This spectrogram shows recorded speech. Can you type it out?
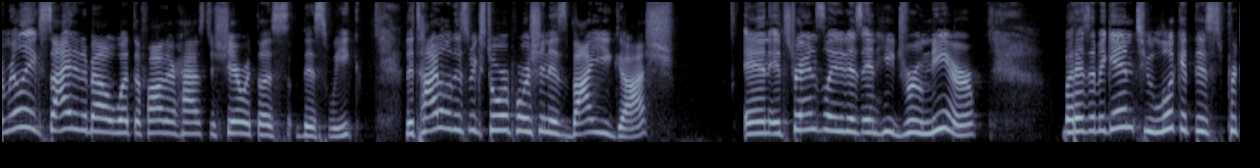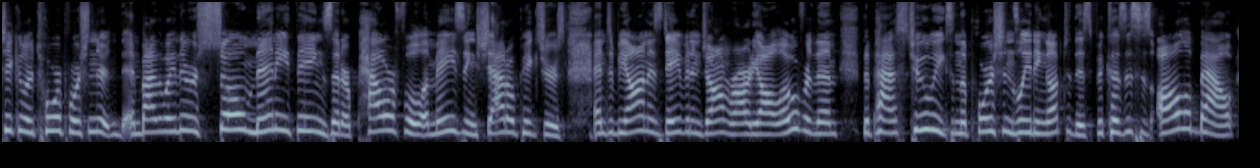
I'm really excited about what the Father has to share with us this week. The title of this week's Torah portion is Vayigash, and it's translated as "And He drew near." But as I began to look at this particular Torah portion, and by the way, there are so many things that are powerful, amazing shadow pictures. And to be honest, David and John were already all over them the past two weeks and the portions leading up to this because this is all about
